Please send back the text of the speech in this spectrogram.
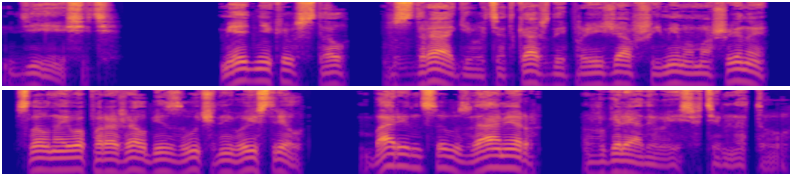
десять. Медников стал вздрагивать от каждой проезжавшей мимо машины, словно его поражал беззвучный выстрел. Баренцев замер, вглядываясь в темноту.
